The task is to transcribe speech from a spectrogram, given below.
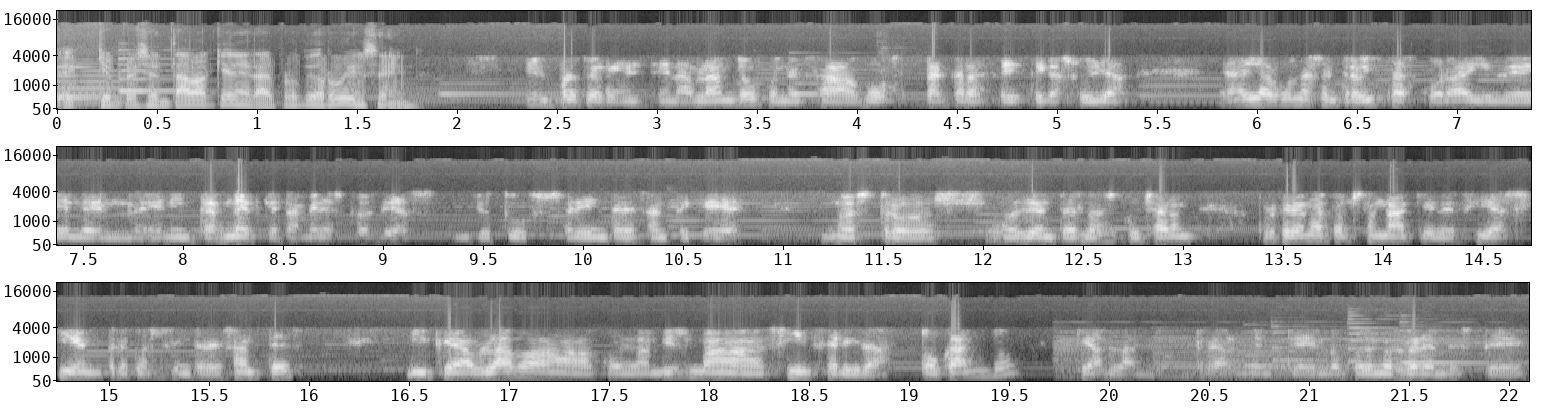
Eh, ¿Quién presentaba quién era? ¿El propio Rubinstein? El propio Rubinstein, hablando con esa voz tan característica suya hay algunas entrevistas por ahí de él en, internet que también estos días en YouTube sería interesante que nuestros oyentes las escucharan, porque era una persona que decía siempre cosas interesantes y que hablaba con la misma sinceridad, tocando que hablando. Realmente lo podemos ver en este,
